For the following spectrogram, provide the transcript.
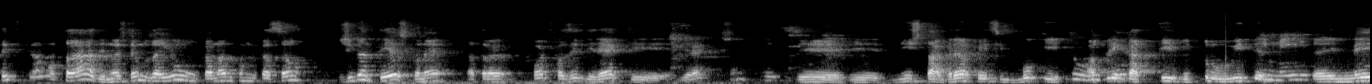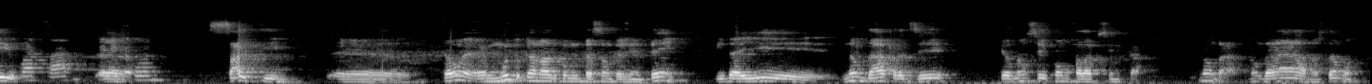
tem que ficar à vontade. Nós temos aí um canal de comunicação gigantesco, né? Pode fazer direct, direct de, de, de Instagram, Facebook, Twitter, aplicativo, Twitter, e-mail, é, e-mail WhatsApp, é, telefone, site. É, então é, é muito canal de comunicação que a gente tem e daí não dá para dizer que eu não sei como falar com o sindicato. Não dá, não dá. Nós estamos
